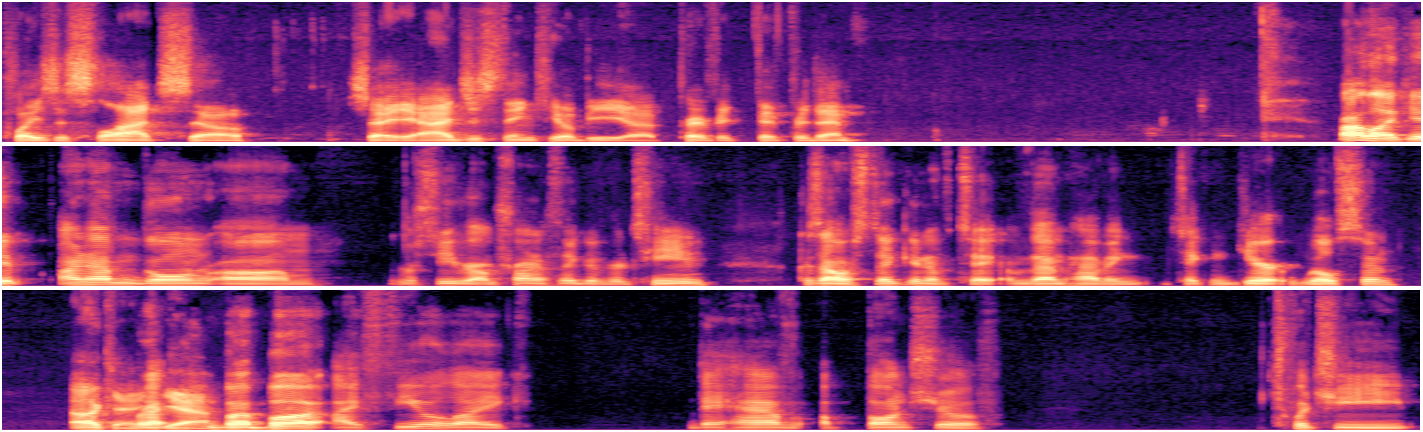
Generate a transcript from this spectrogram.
plays the slot. So, so yeah, I just think he'll be a perfect fit for them. I like it. I'd have him going um, receiver. I'm trying to think of their team because I was thinking of, ta- of them having taken Garrett Wilson. Okay, but yeah, but but I feel like they have a bunch of twitchy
